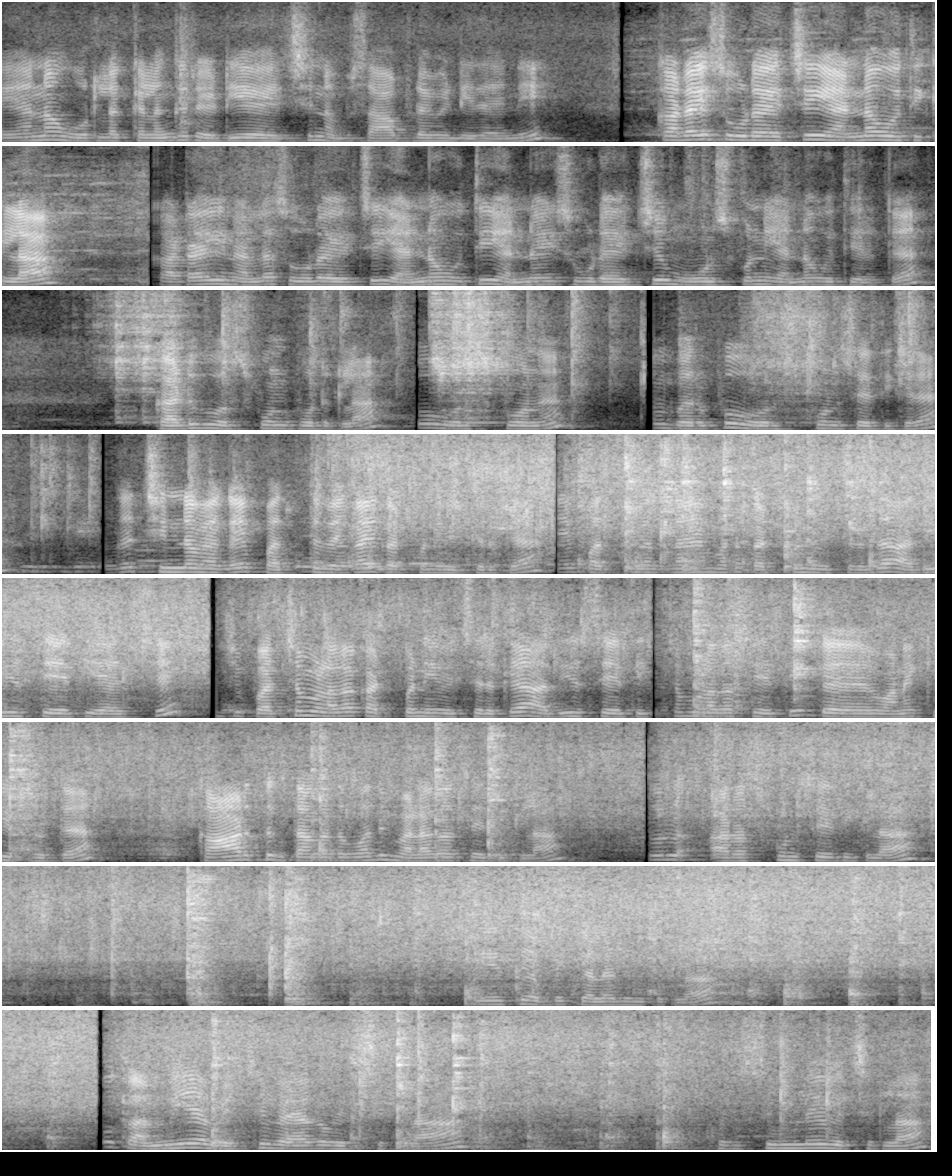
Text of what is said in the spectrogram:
ஏன்னா உருளைக்கிழங்கு ரெடி ஆயிடுச்சு. நம்ம சாப்பிட வேண்டியது கடாய் சூடாயிடுச்சு. எண்ணெய் ஊற்றிக்கலாம் கடாய் நல்லா சூடாயிடுச்சு. எண்ணெய் ஊற்றி எண்ணெய் சூடாயிடுச்சு. மூணு ஸ்பூன் எண்ணெய் ஊற்றிருக்கேன் கடுகு ஒரு ஸ்பூன் போட்டுக்கலாம். ஒரு ஸ்பூனு. பருப்பு ஒரு ஸ்பூன் சேர்த்திக்கிறேன். அங்கே சின்ன வெங்காயம் பத்து வெங்காயம் கட் பண்ணி வச்சுருக்கேன். பத்து வெங்காயம் மட்டும் கட் பண்ணி வச்சுருந்தேன் அதையும் சேர்த்தியாச்சு. கொஞ்சம் பச்சை மிளகா கட் பண்ணி வச்சுருக்கேன். அதையும் சேர்த்தி பச்சை மிளகா சேர்த்தி வணக்கிட்டுருக்கேன் காரத்துக்கு தகுந்த மாதிரி மிளகா சேர்த்திக்கலாம். தூள் அரை ஸ்பூன் சேர்த்திக்கலாம். சேர்த்து அப்படியே கிளறி விட்டுக்கலாம். உப்பு கம்மியாக வச்சு வேக வச்சுக்கலாம். கொஞ்சம் சிம்லேயே வச்சுக்கலாம்.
